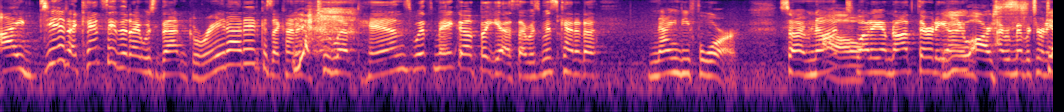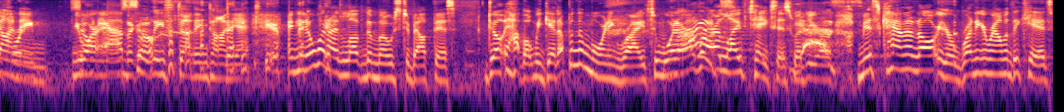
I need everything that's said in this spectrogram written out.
I did. I can't say that I was that great at it because I kind of yeah. have two left hands with makeup, but yes, I was Miss Canada 94. So I'm not Oh. 20, I'm not 30. You I'm, are I remember turning 40 stunning. so you are many years ago. absolutely stunning, Tanya. Thank you. And you know what I love the most about this? Don't. How about we get up in the morning, right? So whatever Right. our life takes us, whether Yes. you're Miss Canada or you're running around with the kids,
